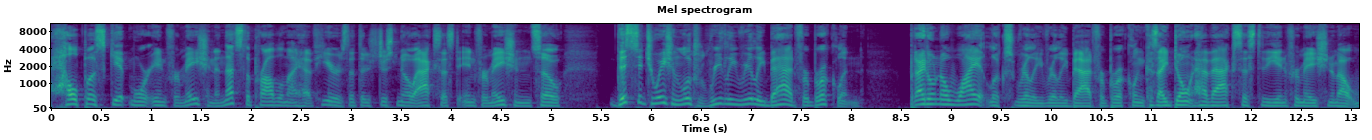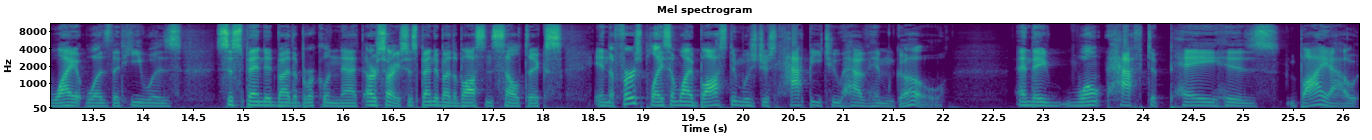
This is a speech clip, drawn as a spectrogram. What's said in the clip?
help us get more information. And that's the problem i have here is that there's just no access to information. So this situation looks really really bad for brooklyn but I don't know why it looks really, really bad for Brooklyn because I don't have access to the information about why it was that he was suspended by the Brooklyn Net, or sorry, suspended by the Boston Celtics in the first place, and why Boston was just happy to have him go, and they won't have to pay his buyout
